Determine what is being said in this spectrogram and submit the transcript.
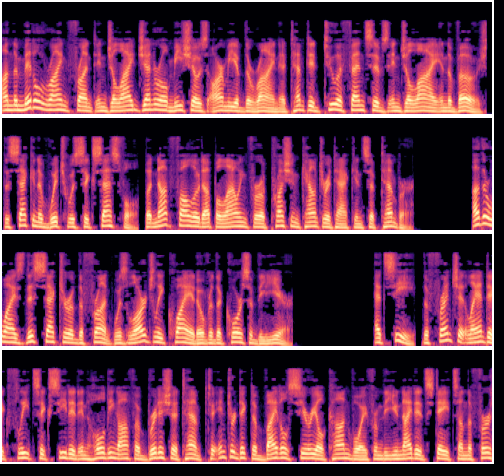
On the Middle Rhine front in July General Michaud's Army of the Rhine attempted two offensives in July in the Vosges, the second of which was successful, but not followed up allowing for a Prussian counterattack in September. Otherwise this sector of the front was largely quiet over the course of the year. At sea, the French Atlantic Fleet succeeded in holding off a British attempt to interdict a vital cereal convoy from the United States on 1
